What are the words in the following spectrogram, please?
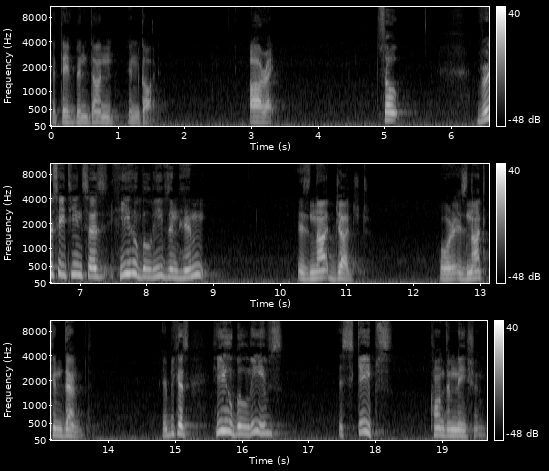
that they've been done in God. All right. So, verse 18 says, He who believes in him is not judged or is not condemned. Okay? Because he who believes escapes condemnation.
